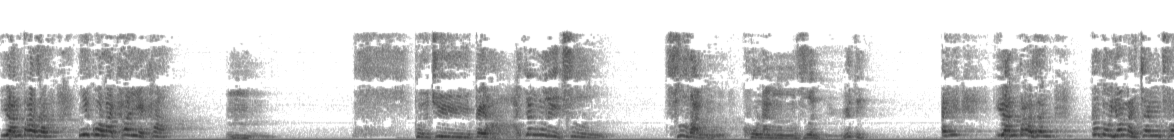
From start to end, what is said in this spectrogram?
袁大人，你过来看一看。嗯，根据给阿样来吃，此人可能是女的。哎，袁大人，这都要买姜茶，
